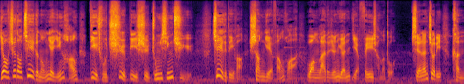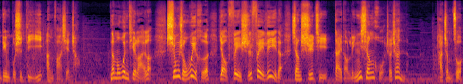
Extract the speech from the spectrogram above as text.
要知道，这个农业银行地处赤壁市中心区域，这个地方商业繁华，往来的人员也非常的多。显然，这里肯定不是第一案发现场。那么问题来了，凶手为何要费时费力的将尸体带到临湘火车站呢？他这么做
